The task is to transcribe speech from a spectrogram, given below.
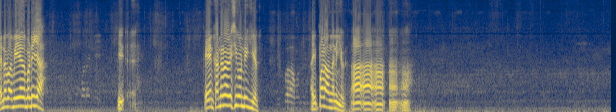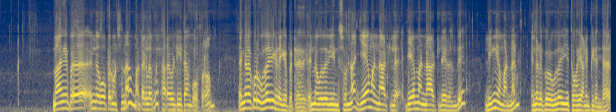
என்னப்பா மீன் எதை மட்டியா ஏன் கண்ணனை வீசி கொண்டிருக்கீர்கள் இப்போ நான் வந்த நீங்கள் ஆ ஆ ஆ ஆ ஆ நாங்கள் இப்போ எங்கே போகிறோம்னு சொன்னால் மட்டக்களப்பு கரைவட்டிக்கு தான் போகிறோம் எங்களுக்கு ஒரு உதவி கிடைக்கப்பெற்றது என்ன உதவின்னு சொன்னால் ஜேமன் நாட்டில் ஜேமன் நாட்டில் இருந்து லிங்க மன்னன் எங்களுக்கு ஒரு உதவி தொகை அனுப்பியிருந்தார்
